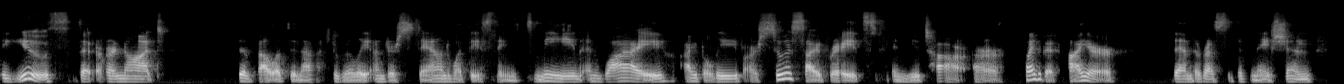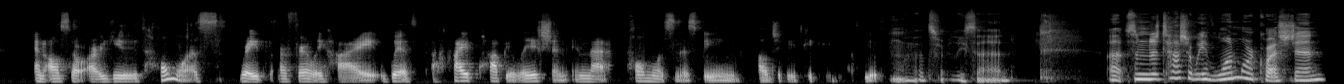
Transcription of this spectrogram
the youth that are not developed enough to really understand what these things mean and why I believe our suicide rates in Utah are quite a bit higher than the rest of the nation. And also, our youth homeless rates are fairly high, with a high population in that homelessness being LGBTQ youth. Oh, that's really sad. Uh, so, Natasha, we have one more question.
